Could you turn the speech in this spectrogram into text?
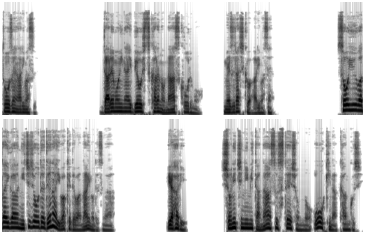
当然あります。誰もいない病室からのナースコールも珍しくはありません。そういう話題が日常で出ないわけではないのですが、やはり初日に見たナースステーションの大きな看護師、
